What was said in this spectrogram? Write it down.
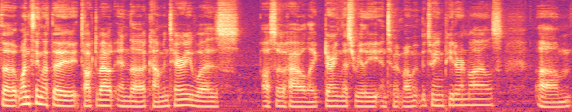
the one thing that they talked about in the commentary was also how like during this really intimate moment between Peter and Miles, um,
